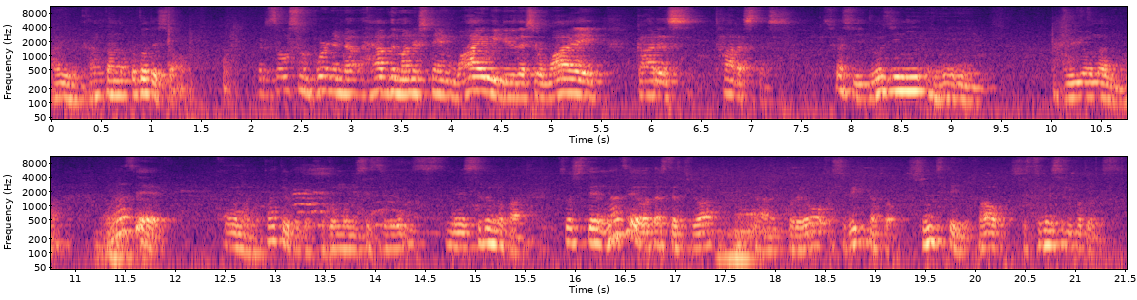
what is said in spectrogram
ある意味簡単なことでしょう But it's also important to have them understand why we do this or why God has しかし同時にえー重要なのはなぜこうなのかということを子供に説明するのかそしてなぜ私たちはあこれをすべきだと信じているかを説明することです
